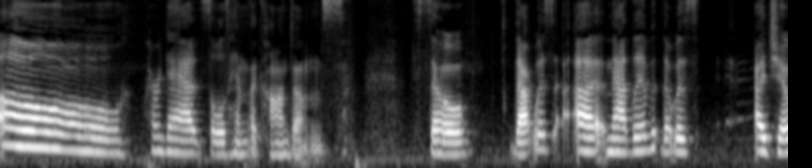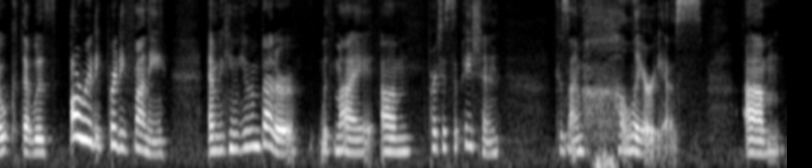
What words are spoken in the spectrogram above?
Oh, her dad sold him the condoms. So that was a Mad Lib. That was a joke that was already pretty funny and became even better with my um, participation because I'm hilarious. Um,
